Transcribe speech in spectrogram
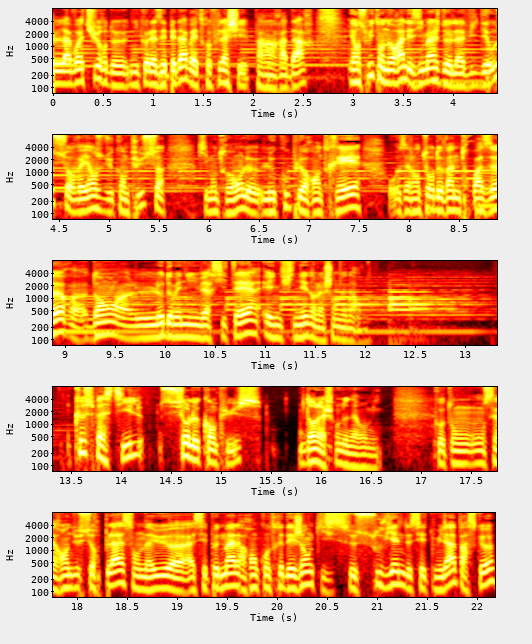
la voiture de Nicolas Zepeda va être flashée par un radar. Et ensuite, on aura les images de la vidéo surveillance du campus qui montreront le, le couple rentrer aux alentours de 23 heures dans le domaine universitaire et in fine dans la chambre de Narumi. Que se passe-t-il sur le campus dans la chambre de Narumi? Quand on, s'est rendu sur place, on a eu euh, assez peu de mal à rencontrer des gens qui se souviennent de cette nuit-là parce que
